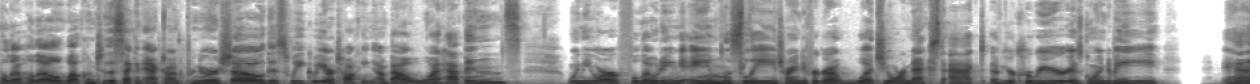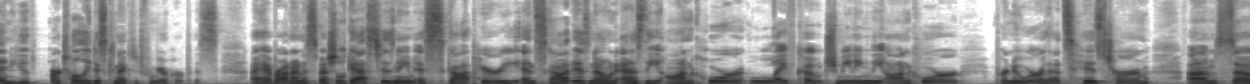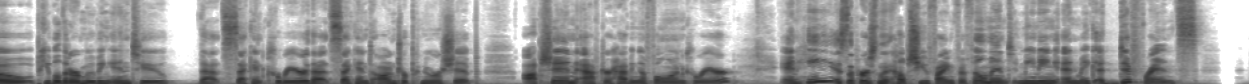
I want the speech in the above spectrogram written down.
Hello, hello. Welcome to the Second Act Entrepreneur Show. This week we are talking about what happens when you are floating aimlessly trying to figure out what your next act of your career is going to be and you are totally disconnected from your purpose. I have brought on a special guest. His name is Scott Perry, and Scott is known as the Encore Life Coach, meaning the Encore preneur. That's his term. Um, so people that are moving into that second career, that second entrepreneurship option after having a full on career. And he is the person that helps you find fulfillment, meaning, and make a difference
